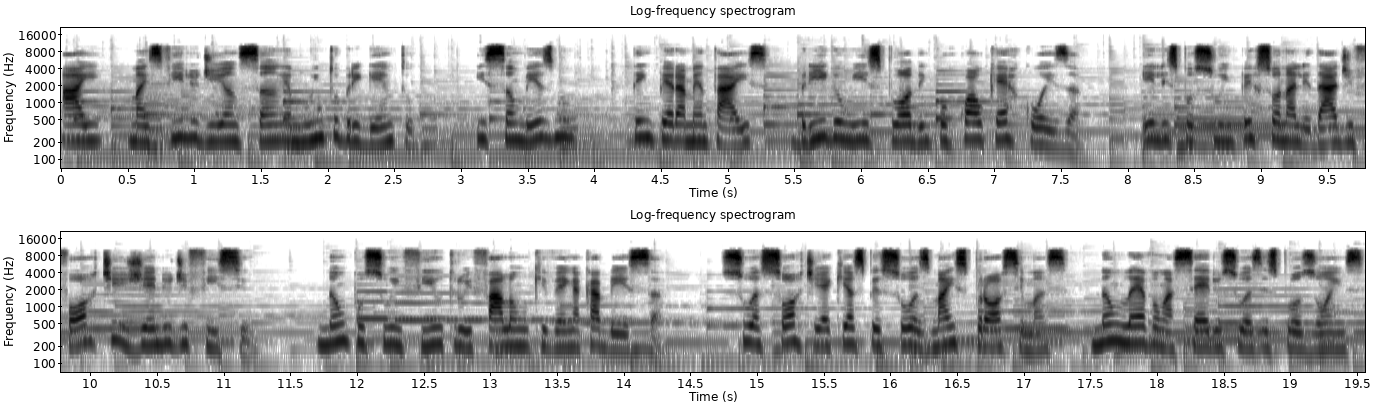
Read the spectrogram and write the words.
Ai, mas filho de Yansan é muito briguento. E são mesmo temperamentais, brigam e explodem por qualquer coisa. Eles possuem personalidade forte e gênio difícil. Não possuem filtro e falam o que vem à cabeça. Sua sorte é que as pessoas mais próximas não levam a sério suas explosões,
